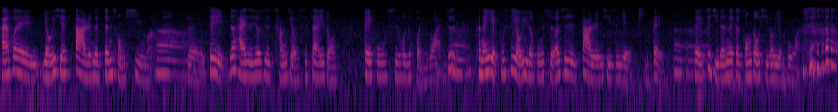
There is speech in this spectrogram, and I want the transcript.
还会有一些大人的争宠戏嘛，嗯，对，所以这孩子就是长久是在一种被忽视或者混乱，就是可能也不是有意的忽视，而是大人其实也疲惫，嗯嗯，对自己的那个宫斗戏都演不完。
